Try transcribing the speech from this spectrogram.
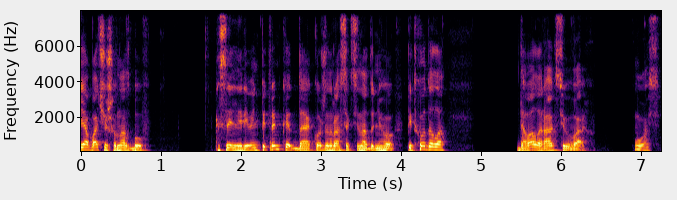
я бачу, що в нас був сильний рівень підтримки, де кожен раз, як ціна до нього підходила, давала реакцію вверх. Ось.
